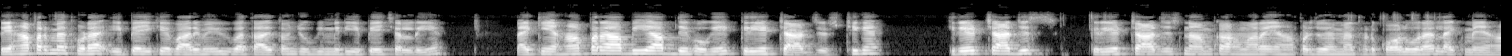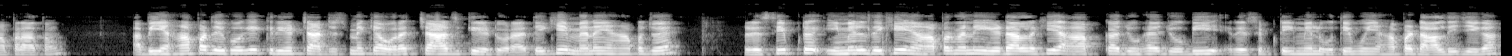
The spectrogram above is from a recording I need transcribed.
तो यहाँ पर मैं थोड़ा एपीआई के बारे में भी बता देता हूँ, जो भी मेरी एपीआई चल रही है। लाइक यहाँ पर अभी आप देखोगे क्रिएट चार्जेस ठीक है? क्रिएट चार्जेस क्रिएट चार्जेस नाम का हमारा यहाँ पर जो है मेथड कॉल हो रहा है। लाइक मैं यहाँ पर आता हूँ। अभी यहाँ पर देखोगे क्रिएट चार्जेस में क्या हो रहा है? चार्ज क्रिएट हो रहा है। देखिए, मैंने यहाँ पर जो है रिसिप्ट ईमेल देखिए, यहाँ पर मैंने ये डाल रखी है। आपका जो है, जो भी रिसिप्ट ईमेल होती है, वो यहाँ पर डाल दीजिएगा।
